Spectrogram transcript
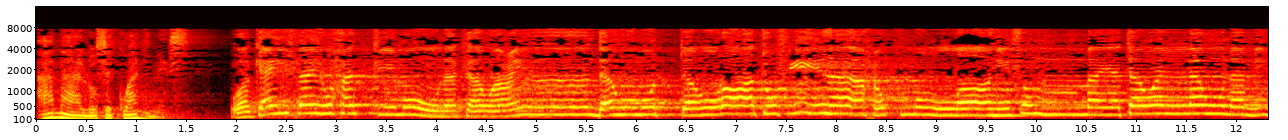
ama a los ecuánimes. وكيف يحكمونك وعندهم التوراة فيها حكم الله ثم يتولون من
